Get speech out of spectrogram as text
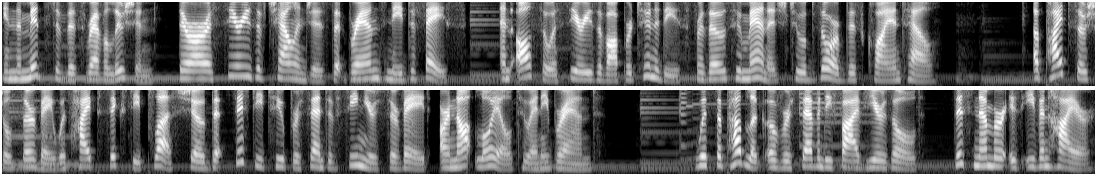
in the midst of this revolution, there are a series of challenges that brands need to face, and also a series of opportunities for those who manage to absorb this clientele. A Pipe Social survey with Hype 60 Plus showed that 52% of seniors surveyed are not loyal to any brand. With the public over 75 years old, this number is even higher.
